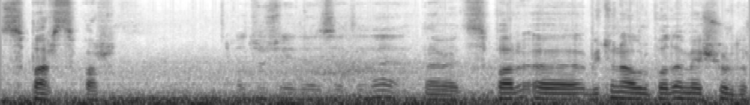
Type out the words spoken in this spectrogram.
Spar, Spar. O tür şeyleri satın ha. Evet, Spar e, bütün Avrupa'da meşhurdur.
